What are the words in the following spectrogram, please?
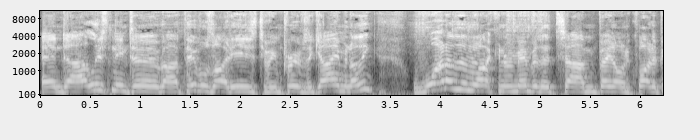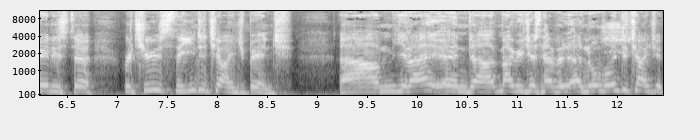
and uh, listening to uh, people's ideas to improve the game. And I think one of them that I can remember that's um, been on quite a bit is to reduce the interchange bench. Um, you know, and uh, maybe just have a, a normal interchange. Who,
